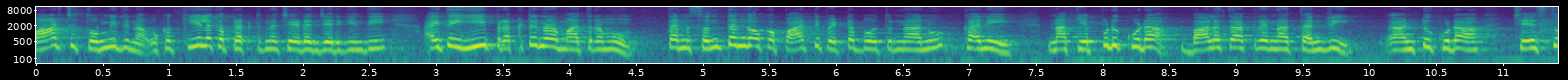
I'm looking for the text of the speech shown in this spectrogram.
మార్చి తొమ్మిదిన ఒక కీలక ప్రకటన చేయడం జరిగింది. అయితే ఈ ప్రకటన మాత్రము తను సొంతంగా ఒక పార్టీ పెట్టబోతున్నాను కానీ నాకు ఎప్పుడు కూడా బాల ఠాక్రే నా తండ్రి అంటూ కూడా చేస్తూ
